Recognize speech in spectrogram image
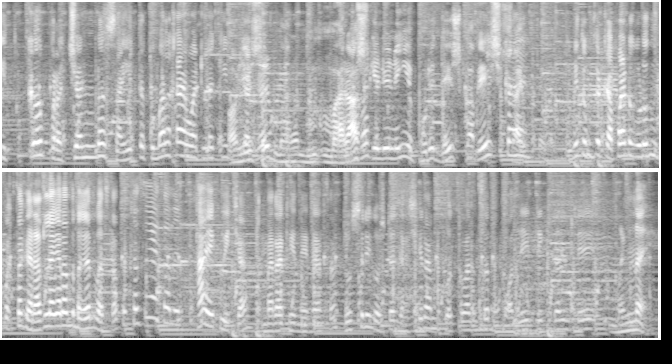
इतकं प्रचंड साहित्य. तुम्हाला काय वाटलं की और ये जगात- सिर्फ महारा- महाराष्ट्र के लिए नहीं है पूरे देश का देश काय साहित्य है तुम्ही तुमचं कपाट उघडून फक्त घरातल्या घरात बघत बसता. तर कसं काय चालेल? हा एक विचार मराठी नेण्याचा दुसरी गोष्ट घाशीराम कोतवालचं पॉलिटिकल जे म्हणणं आहे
